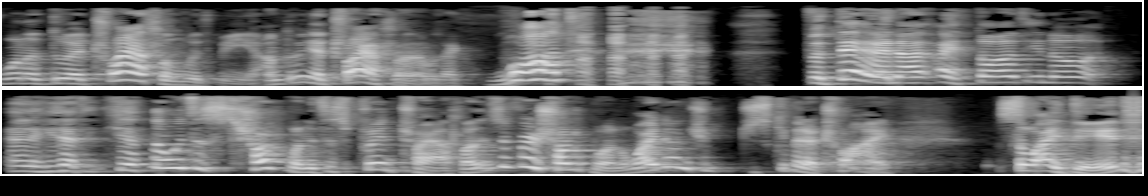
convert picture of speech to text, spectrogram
want to do a triathlon with me? I'm doing a triathlon." I was like, "What?" but then I, I thought, you know, and he said, he said, "No, it's a short one. It's a sprint triathlon. It's a very short one. Why don't you just give it a try?" So I did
